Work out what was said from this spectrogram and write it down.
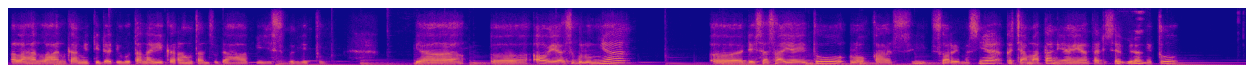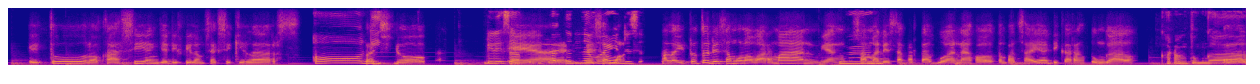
lahan-lahan kami tidak di hutan lagi karena hutan sudah habis begitu. Ya, eh, oh ya sebelumnya eh, desa saya itu lokasi, sorry, maksudnya kecamatan ya yang tadi saya Mhm. bilang itu itu lokasi yang jadi film Sexy Killers, Oh di Watchdog. di desa apa Iya, Kak? tadi desa namanya Mo- desa Kalau itu tuh desa Mula Warman yang Hmm. sama desa Kertabuana. Kalau tempat saya di Karangtunggal. Karangtunggal.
